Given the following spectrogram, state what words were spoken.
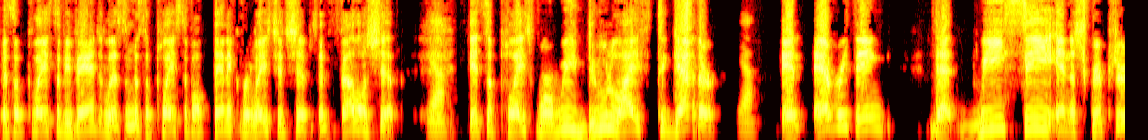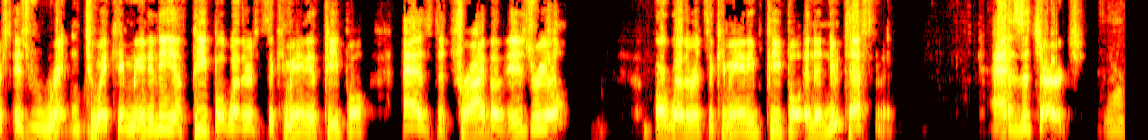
It's a place of evangelism. It's a place of authentic relationships and fellowship. Yeah. It's a place where we do life together. Yeah. And everything that we see in the scriptures is written to a community of people, whether it's the community of people as the tribe of Israel or whether it's a community of people in the New Testament as the church. Yeah.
